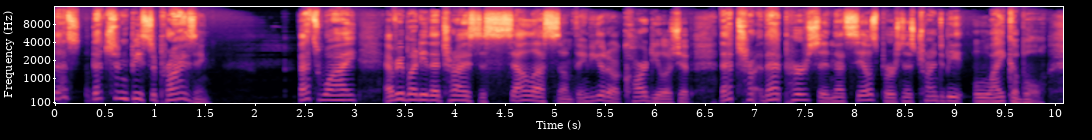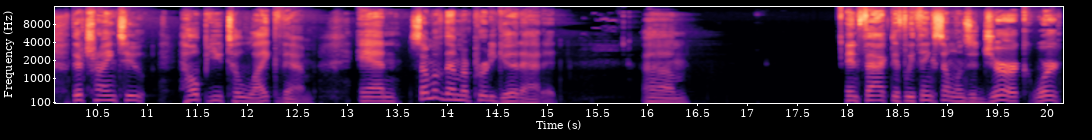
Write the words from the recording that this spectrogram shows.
That's that shouldn't be surprising. That's why everybody that tries to sell us something, if you go to a car dealership, that tr- that person, that salesperson is trying to be likable. They're trying to help you to like them. And some of them are pretty good at it. Um, in fact, if we think someone's a jerk, we're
